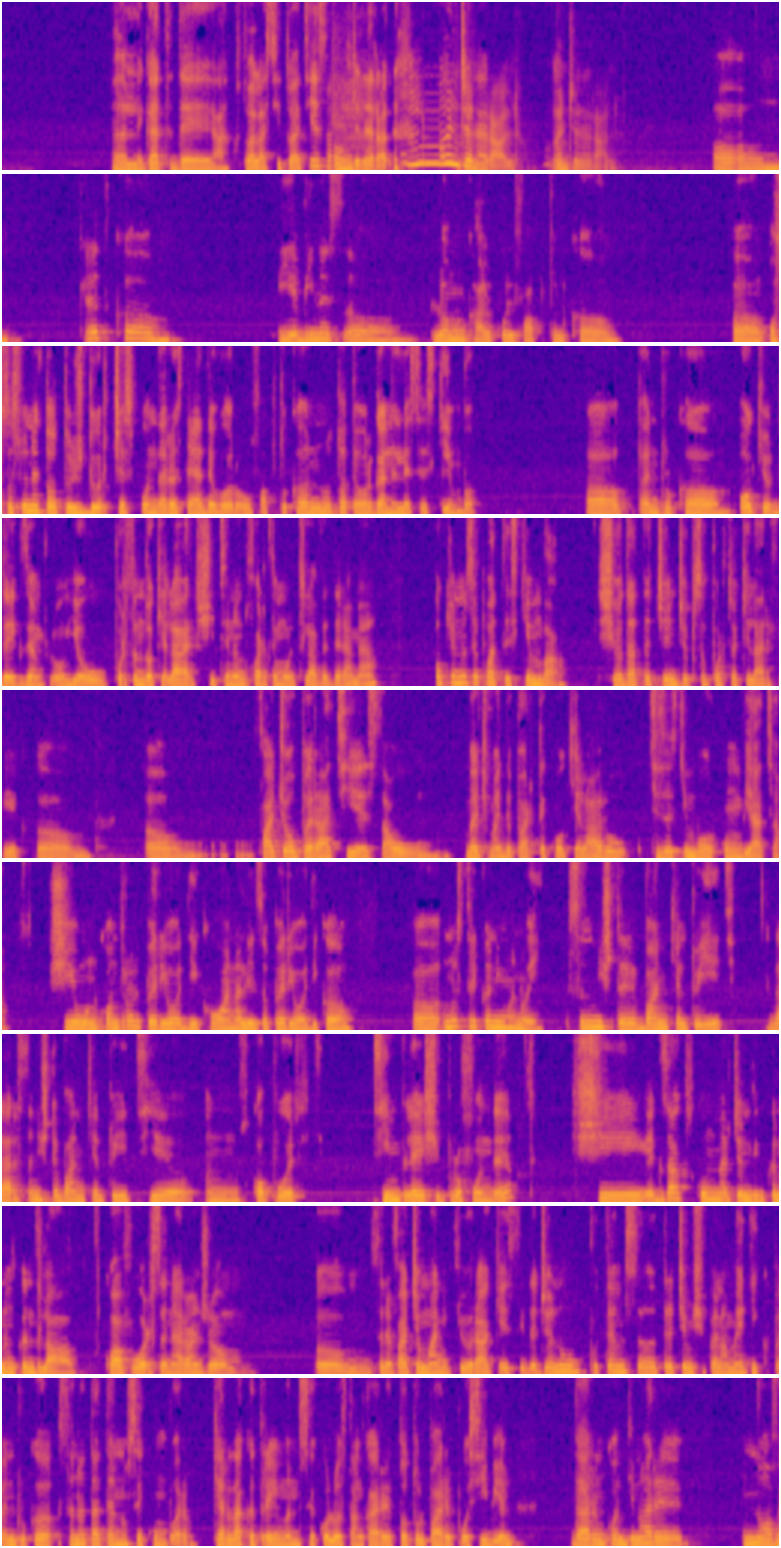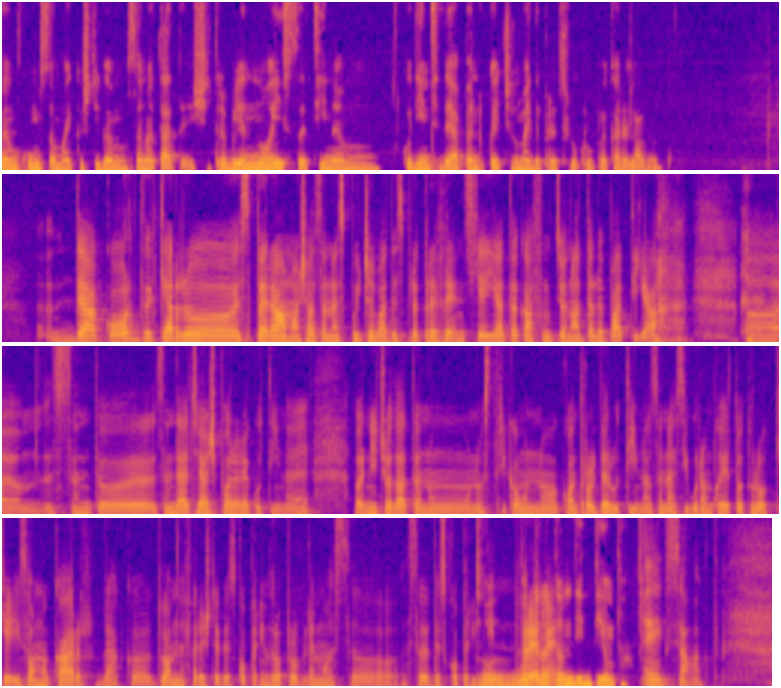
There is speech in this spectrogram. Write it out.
Legat de actuala situație sau în general? În general. În general. Um, cred că e bine să luăm în calcul faptul că Uh, o să sune totuși dur ce spun, dar ăsta e adevărul, faptul că nu toate organele se schimbă. Uh, pentru că ochiul, de exemplu, eu purtând ochelari și ținând foarte mult la vederea mea, ochiul nu se poate schimba. Și odată ce încep să porți ochelari, fie că uh, faci o operație sau mergi mai departe cu ochelarul, ți se schimbă oricum viața. Și un control periodic, o analiză periodică, uh, nu strică nimănui sunt niște bani cheltuiți, dar sunt niște bani cheltuiți în scopuri simple și profunde și exact cum mergem din când în când la coafor să ne aranjăm, um, să ne facem manicura, chestii de genul, putem să trecem și pe la medic pentru că sănătatea nu se cumpără. Chiar dacă trăim în secolul ăsta în care totul pare posibil, dar în continuare nu avem cum să mai câștigăm sănătate și trebuie noi să ținem cu dinții de ea pentru că e cel mai de preț lucru pe care îl avem. De acord, chiar uh, speram așa să ne spui ceva despre prevenție. Iată că a funcționat telepatia. Uh, sunt, uh, sunt de aceeași părere cu tine. Niciodată nu, nu strică un control de rutină, să ne asigurăm că e totul ok sau măcar, dacă, Doamne ferește, descoperim vreo problemă, să, să descoperim să din vreme. tratăm din timp. Exact. Uh,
